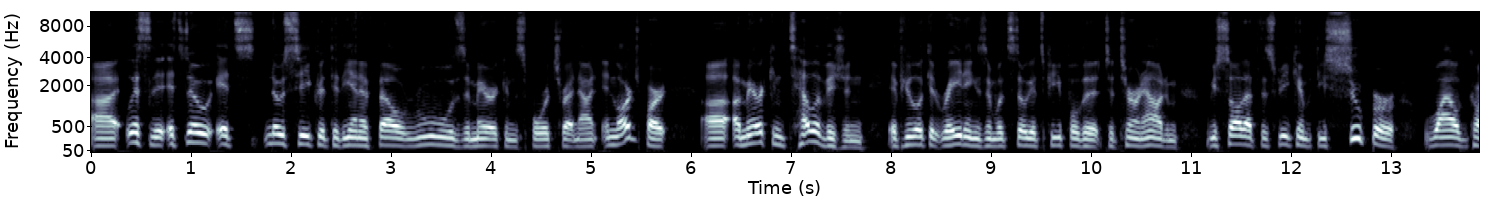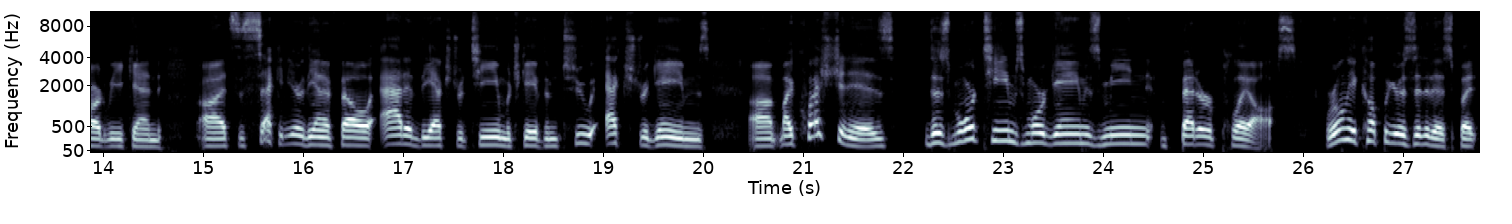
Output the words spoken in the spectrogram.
Uh, listen, it's no it's no secret that the NFL rules American sports right now, in large part uh, American television, if you look at ratings and what still gets people to, to turn out. And we saw that this weekend with the super wild card weekend. Uh, it's the second year the NFL added the extra team, which gave them two extra games. Uh, my question is Does more teams, more games mean better playoffs? We're only a couple years into this, but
